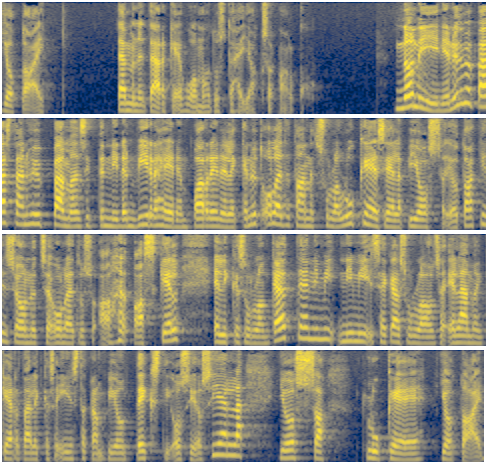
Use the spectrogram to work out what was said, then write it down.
jotain. Tämmöinen tärkeä huomautus tähän jakson alkuun. No niin, ja nyt me päästään hyppäämään sitten niiden virheiden parin, eli nyt oletetaan, että sulla lukee siellä biossa jotakin, se on nyt se oletusaskel, eli sulla on käyttäjänimi, nimi sekä sulla on se elämänkerta, eli se Instagram-bion tekstiosio siellä, jossa lukee jotain.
